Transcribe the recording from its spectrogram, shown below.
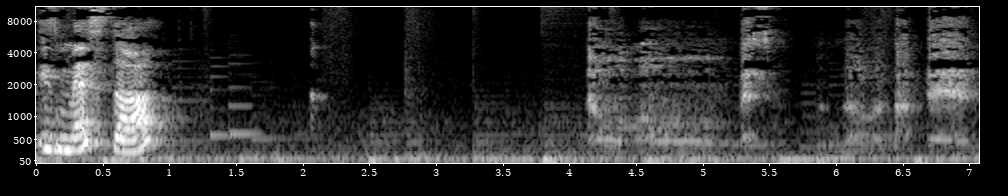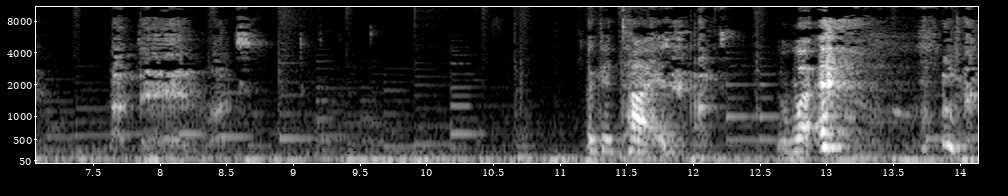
it's messed up. No, um, oh, that's. No, not bad. Not bad, but. Okay, tired. What? okay.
